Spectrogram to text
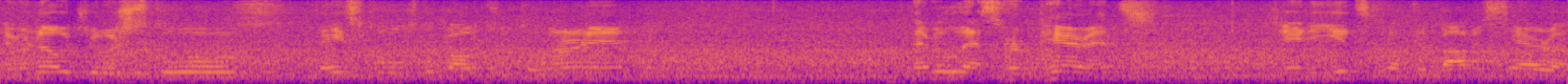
There were no Jewish schools, day schools to go to to learn in. Nevertheless, her parents, Janie Yitzchak and Baba Sarah,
